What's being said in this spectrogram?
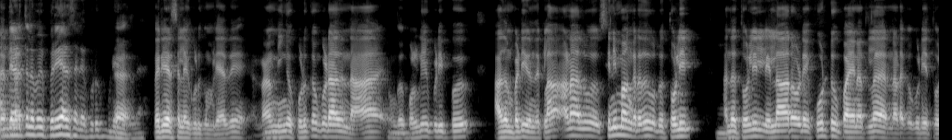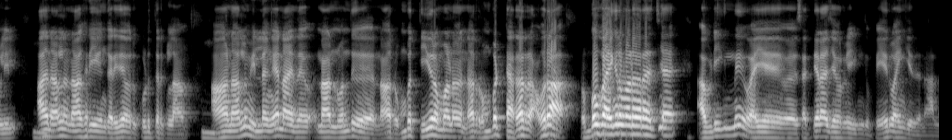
அந்த. இடத்துல போய் பெரியார் சிலை கொடுக்க முடியாதுல்ல. பெரியார் சிலை கொடுக்க முடியாது. ஆனால் நீங்க கொடுக்க கூடாதுன்னா உங்க கொள்கை பிடிப்பு அதன்படி இருந்துக்கலாம். ஆனால் சினிமாங்கிறது ஒரு தொழில். அந்த தொழில் எல்லாரோடைய கூட்டு பயணத்துல நடக்கக்கூடிய தொழில் அதனால நாகரிகம் கருதி அவர் கொடுத்துருக்கலாம். ஆனாலும் இல்லைங்க நான் இதை நான் வந்து நான் ரொம்ப தீவிரமானவன் நான் ரொம்ப டெரர் அவரா ரொம்ப பயங்கரமானவராச்சே அப்படின்னு வய சத்யராஜ் அவர்கள் இங்க பேர் வாங்கியதுனால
